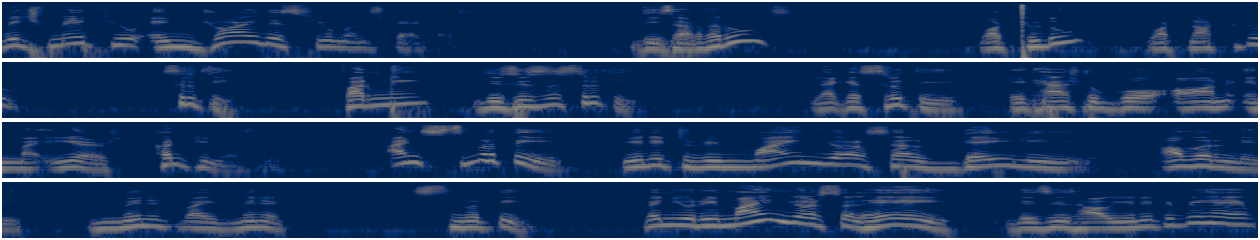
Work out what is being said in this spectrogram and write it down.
which make you enjoy this human status. These are the rules. What to do, what not to do. Sruti. For me, this is a Sruti. Like a Sruti, It has to go on in my ears continuously. And Smriti, you need to remind yourself daily, hourly, minute by minute. Smriti. When you remind yourself, hey, this is how you need to behave,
